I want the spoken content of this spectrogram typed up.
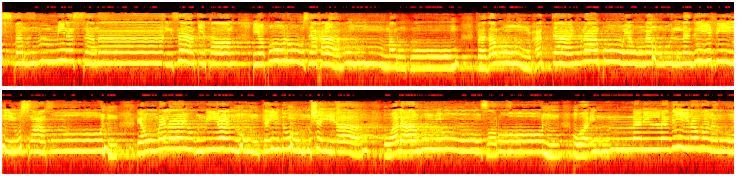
كِسُفًا مِّنَ السَّمَاءِ سَاقِطًا. يَقُولُوا سَحَابٌ مَّرْكُومٌ. فَذَرْهُمْ حَتَّىٰ يُلَاقُوا يَوْمَهُمُ الَّذِي فِيهِ يُصْعَقُونَ. يَوْمَ لَا يُغْنِي عَنْهُمْ كَيْدُهُمْ شَيْئًا وَلَا هُمْ يُنصَرُونَ. وَإِنَّ لِلَّذِينَ ظَلَمُوا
